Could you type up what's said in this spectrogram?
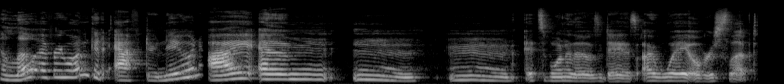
Hello everyone, good afternoon. I am, mm, mm, it's one of those days. I way overslept.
